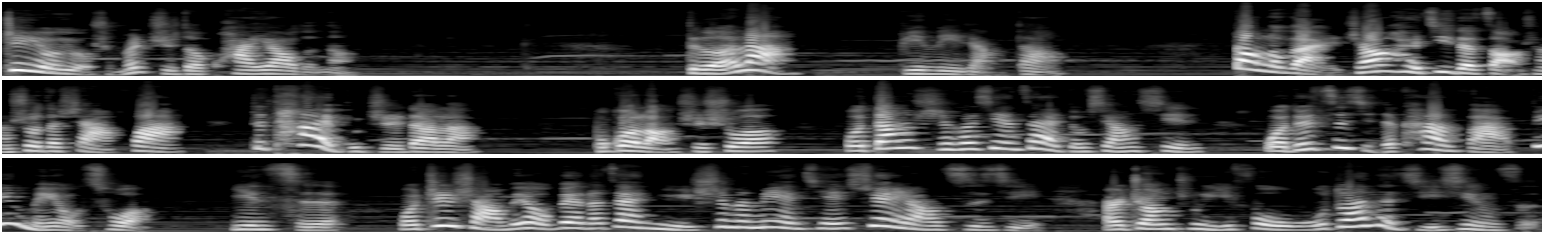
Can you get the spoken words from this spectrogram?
这又有什么值得夸耀的呢？得了，宾利嚷道：“到了晚上还记得早上说的傻话，这太不值得了。不过老实说，我当时和现在都相信我对自己的看法并没有错，因此我至少没有为了在女士们面前炫耀自己而装出一副无端的急性子。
